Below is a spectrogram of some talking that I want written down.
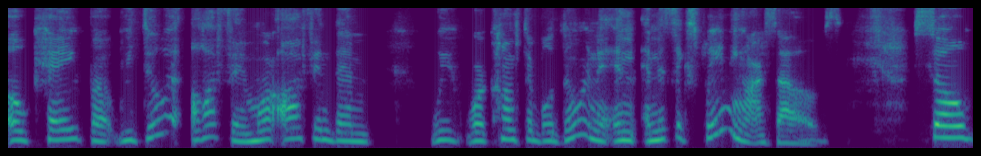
okay, but we do it often, more often than we were comfortable doing it. And, and it's explaining ourselves. So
